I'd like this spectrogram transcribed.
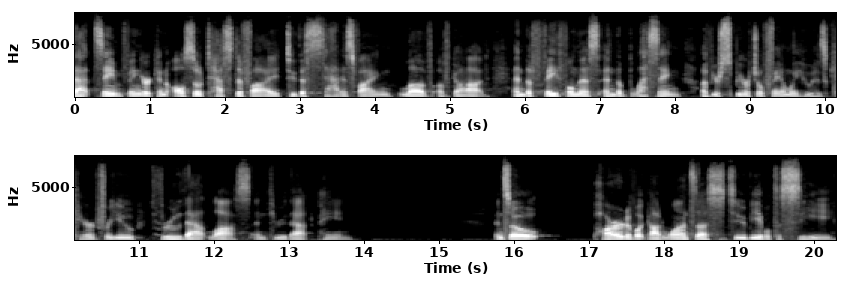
that same finger can also testify to the satisfying love of God and the faithfulness and the blessing of your spiritual family who has cared for you through that loss and through that pain. And so, part of what God wants us to be able to see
